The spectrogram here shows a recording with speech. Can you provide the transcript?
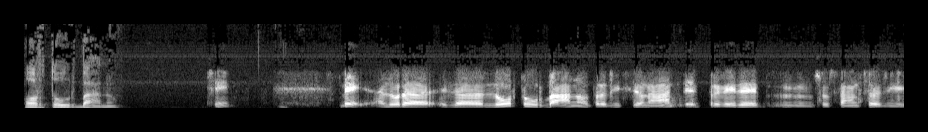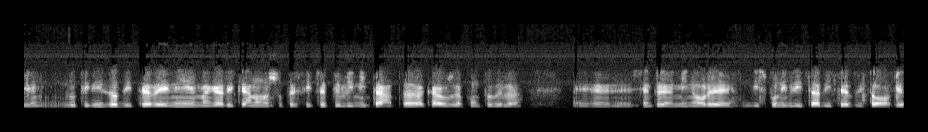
orto urbano. Beh, allora l'orto urbano tradizionale prevede in sostanza di, l'utilizzo di terreni magari che hanno una superficie più limitata a causa appunto della eh, sempre minore disponibilità di territorio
